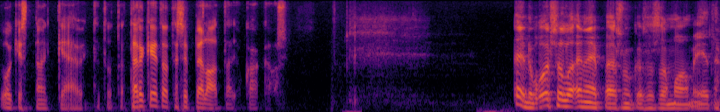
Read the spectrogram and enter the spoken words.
oikeastaan käy. Että tuota, tärkeintä on, että se pelataan joka kausi. En voisi olla enempää sun kanssa samaa mieltä.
